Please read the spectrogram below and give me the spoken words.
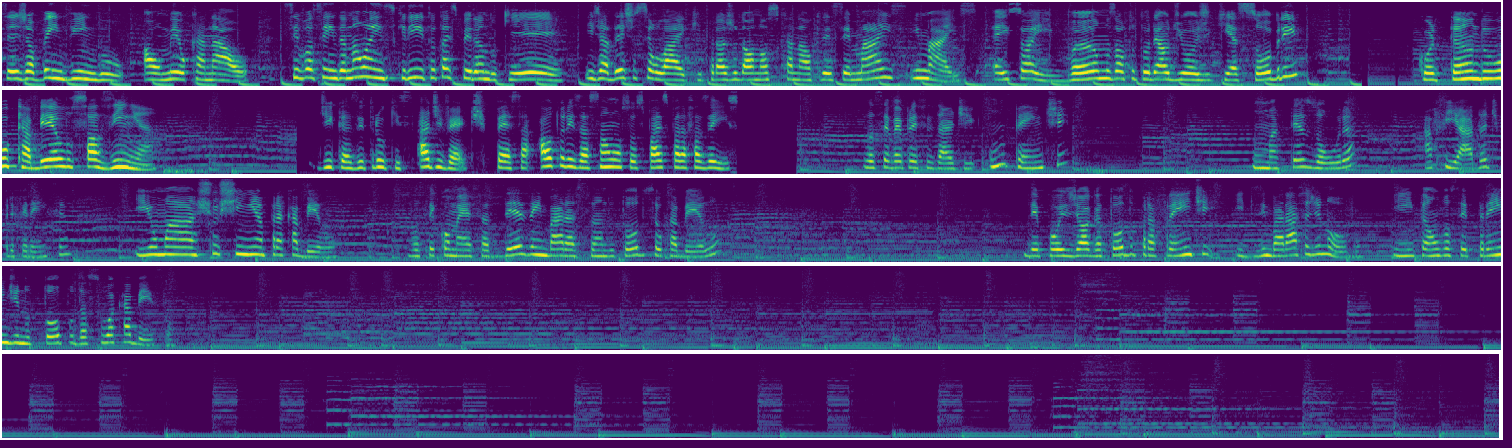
Seja bem-vindo ao meu canal. Se você ainda não é inscrito, tá esperando o quê? E já deixa o seu like para ajudar o nosso canal a crescer mais e mais. É isso aí, vamos ao tutorial de hoje que é sobre cortando o cabelo sozinha. Dicas e truques adverte. Peça autorização aos seus pais para fazer isso. Você vai precisar de um pente, uma tesoura afiada de preferência e uma xuxinha para cabelo. Você começa desembaraçando todo o seu cabelo. Depois joga todo para frente e desembaraça de novo. E então você prende no topo da sua cabeça.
